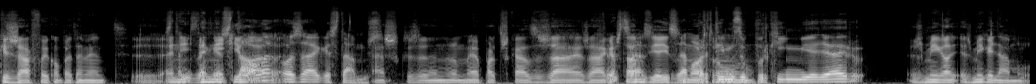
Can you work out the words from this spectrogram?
que já foi completamente uh, Estamos aniquilada. ou já a gastámos? Acho que já, na maior parte dos casos já, já a gastámos já, e é isso já que mostra. partimos um... o porquinho milheiro esmigalhámo-lo.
